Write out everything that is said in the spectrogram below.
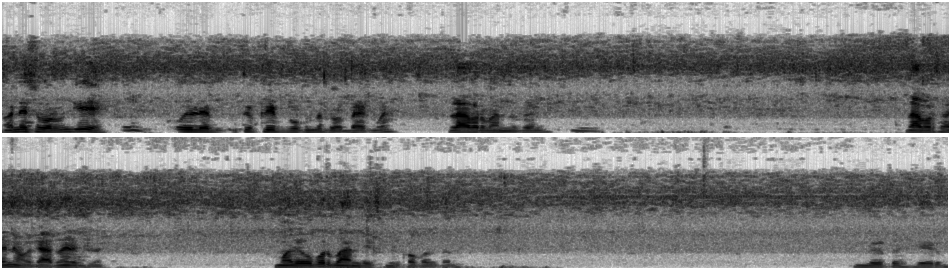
होइन यसो गरौँ कि उहिले त्यो क्लिप बोक्नु त हो ब्यागमा। लाबर बाँध्नु त नि लाबर छैन हो हातमै रहेछ। मैले ओभर बाँधिदिएको छु मेरो कपाल त लु त हेरौँ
